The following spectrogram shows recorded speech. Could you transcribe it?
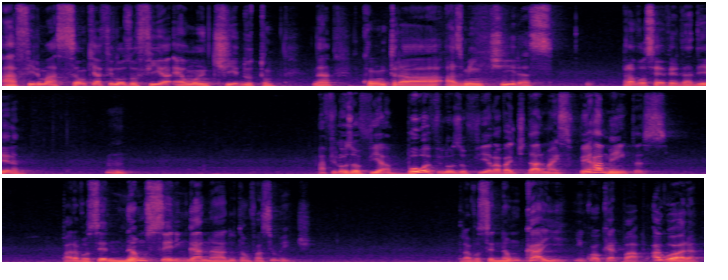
a afirmação que a filosofia é um antídoto né, contra as mentiras para você é verdadeira? Hum. A filosofia, a boa filosofia, ela vai te dar mais ferramentas para você não ser enganado tão facilmente. Para você não cair em qualquer papo. Agora,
